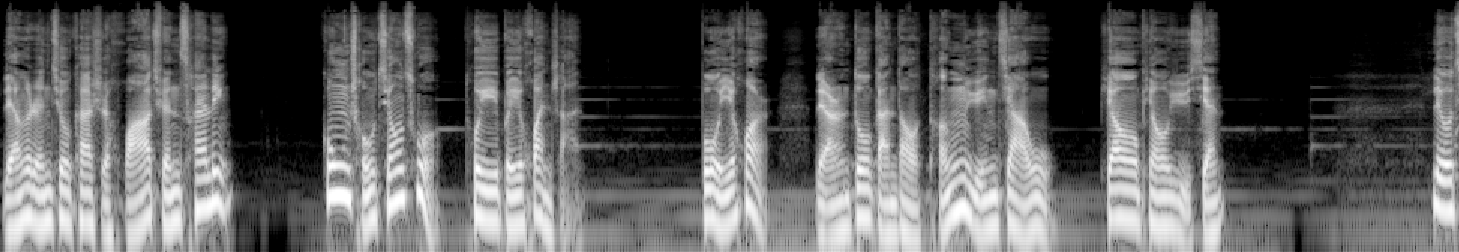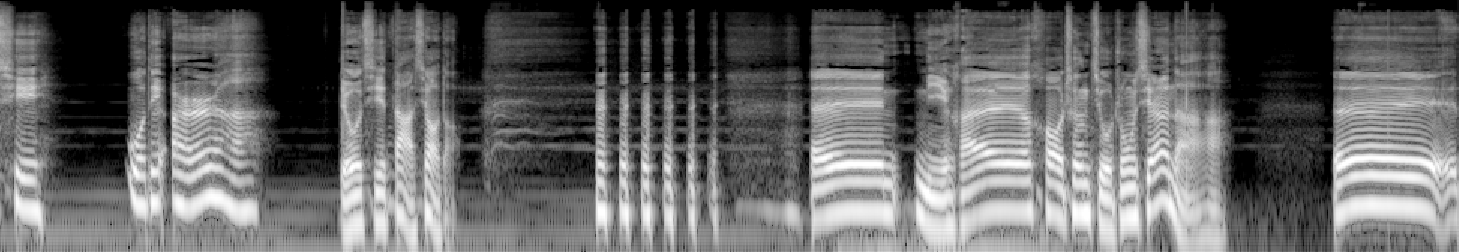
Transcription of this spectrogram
两个人就开始划拳猜令，觥筹交错，推杯换盏。不一会儿，两人都感到腾云驾雾，飘飘欲仙。刘七。我的儿啊！刘七大笑道：“呵呵呵呵呵呵呃，你还号称酒中仙呢啊？呃，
